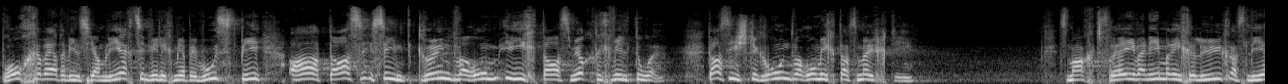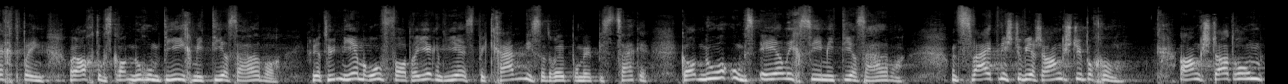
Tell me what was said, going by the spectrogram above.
gebrochen werden, weil sie am Licht sind, weil ich mir bewusst bin, ah, das sind Gründe, warum ich das wirklich will tun. Das ist der Grund, warum ich das möchte. Es macht frei, wenn immer ich eine Lüge ans Licht bringe. Und Achtung, es geht nur um dich, mit dir selber. Ich werde heute niemand auffordern, irgendwie ein Bekenntnis oder jemandem etwas zu sagen. Es geht nur ums Ehrlichsein mit dir selber. Und das Zweite ist, du wirst Angst bekommen. Angst darum,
